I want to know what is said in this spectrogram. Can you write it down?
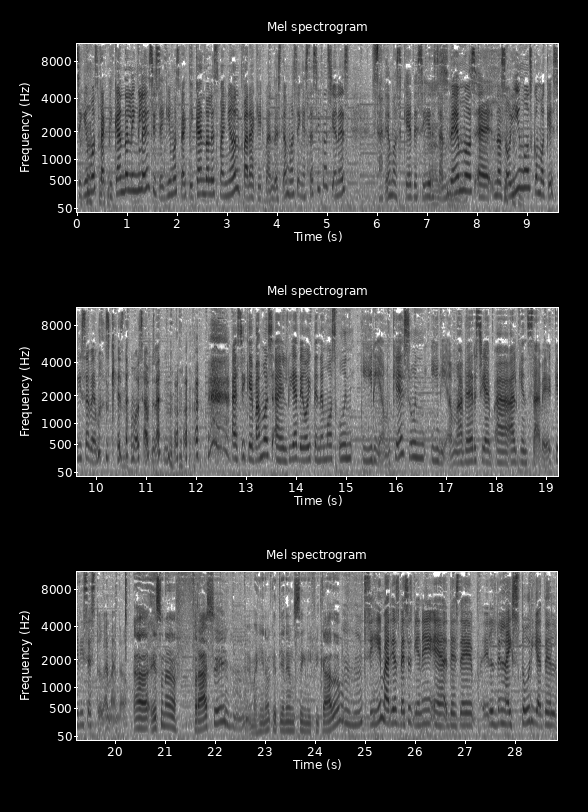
seguimos practicando el inglés y seguimos practicando el español para que cuando estamos en estas situaciones sabemos qué decir, Así sabemos, eh, nos oímos como que sí sabemos qué estamos hablando. Así que vamos al día de hoy tenemos un idiom. ¿Qué es un idiom? A ver si ah, alguien sabe. ¿Qué dices tú, Armando? Ah, es una frase, me imagino que tiene un significado. Sí, varias veces viene eh, desde el- en la historia del,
